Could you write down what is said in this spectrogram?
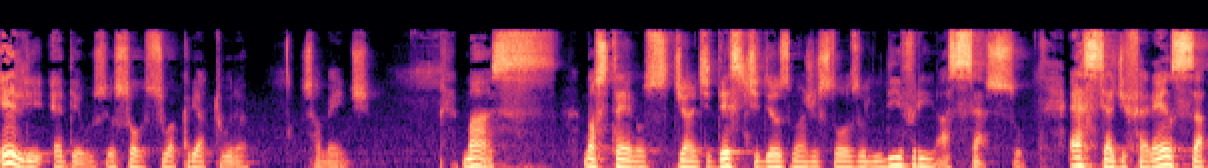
Ele é Deus, eu sou sua criatura somente. Mas nós temos diante deste Deus majestoso livre acesso. Essa é a diferença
